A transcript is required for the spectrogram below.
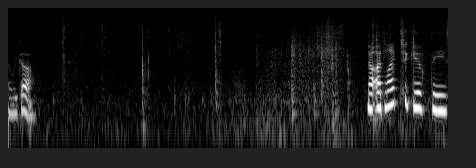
There we go. Now I'd like to give these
